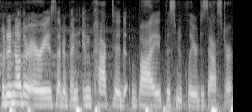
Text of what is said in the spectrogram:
but in other areas that have been impacted by this nuclear disaster.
